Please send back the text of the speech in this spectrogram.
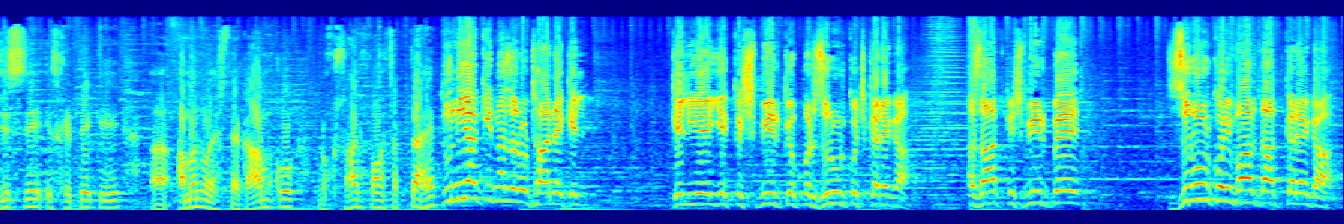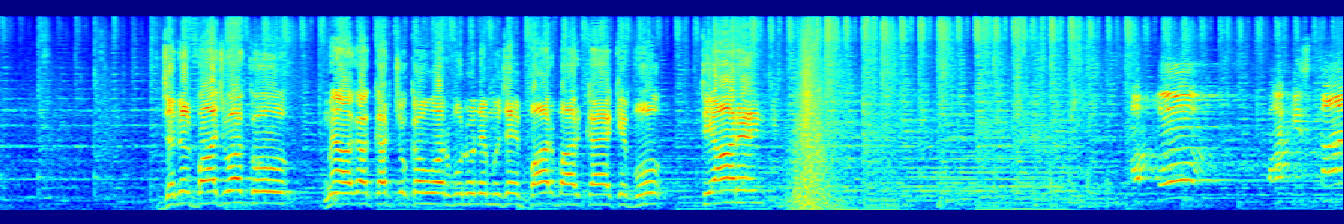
जिससे इस खत्े के अमन व इसकाम को नुकसान पहुँच सकता है। दुनिया की नज़र उठाने के के लिए ये कश्मीर के ऊपर ज़रूर कुछ करेगा। आज़ाद कश्मीर पे ज़रूर कोई वारदात करेगा। जनरल बाजवा को मैं आगाह कर चुका हूँ और उन्होंने मुझे बार बार कहा कि वो तैयार हैं। अब तो पाकिस्तान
